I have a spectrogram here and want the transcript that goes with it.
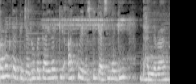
कमेंट करके ज़रूर बताएगा कि आपको ये रेसिपी कैसी लगी। धन्यवाद।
